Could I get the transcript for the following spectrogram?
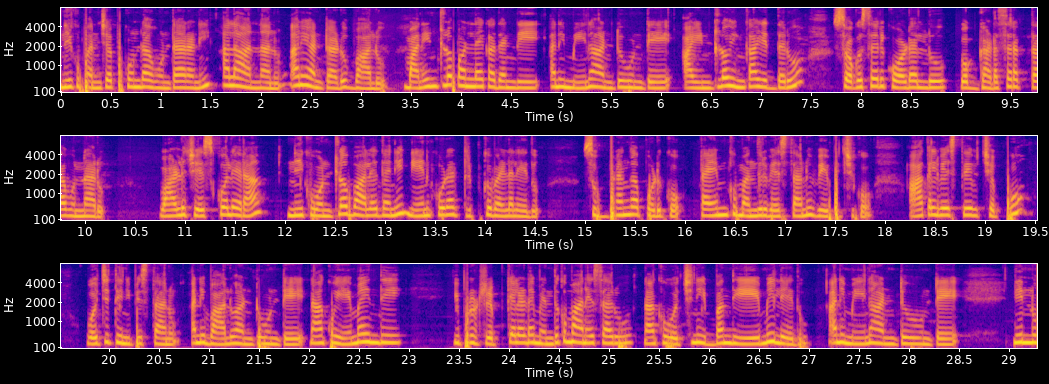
నీకు పని చెప్పకుండా ఉంటారని అలా అన్నాను అని అంటాడు బాలు. మన ఇంట్లో పనులే కదండి అని మీనా అంటూ ఉంటే ఆ ఇంట్లో ఇంకా ఇద్దరు సొగసరి కోడళ్ళు ఒక గడసరక్త ఉన్నారు. వాళ్ళు చేసుకోలేరా? నీకు ఒంట్లో బాలేదని నేను కూడా ట్రిప్కు వెళ్ళలేదు. శుభ్రంగా పడుకో. టైంకు మందులు వేస్తాను వేపించుకో. ఆకలి వేస్తే చెప్పు వచ్చి తినిపిస్తాను అని బాలు అంటూ ఉంటే నాకు ఏమైంది? ఇప్పుడు ట్రిప్కి వెళ్ళడం ఎందుకు మానేశారు? నాకు వచ్చిన ఇబ్బంది ఏమీ లేదు అని మీనా అంటూ ఉంటే నిన్ను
